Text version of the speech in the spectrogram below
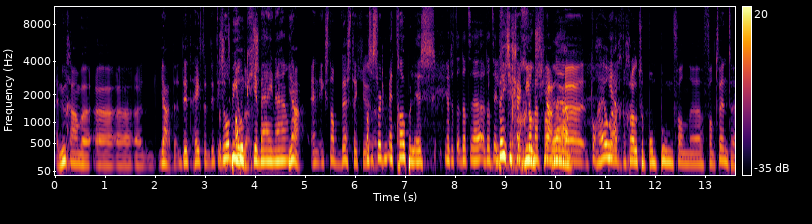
En nu gaan we. eh, eh, eh, ja, dit, heeft, een- dit is Het iets hobbyhoekje anders. bijna. Ja, en ik snap best dat je. Als een soort metropolis. Ja, dat, dat, eh, dat een beetje gek televisieprogramma nieuws. van... ja, toch heel ja. erg de grootste pompoen van, eh, van Twente.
